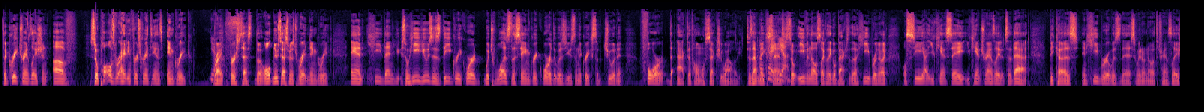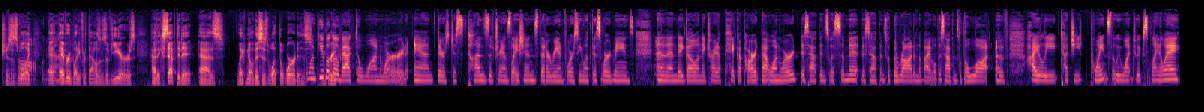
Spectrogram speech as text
the Greek translation of. So Paul's writing First Corinthians in Greek, Yes. right? The first test, the Old New Testament is written in Greek, and he then so he uses the Greek word, which was the same Greek word that was used in the Greek Septuagint for the act of homosexuality. Does that make Okay, sense? yeah. So even though it's like they go back to the Hebrew and they're like, well, see, uh, you can't say you can't translate it to that because in Hebrew it was this, and we don't know what the translation is. Well, like Oh, e- yeah. everybody for thousands of years had accepted it as like, no, this is what the word is. when people go back to one word and there's just tons of translations that are reinforcing what this word means and then they go and they try to pick apart that one word this happens with submit this happens with the rod in the bible this happens with a lot of highly touchy points that we want to explain away.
